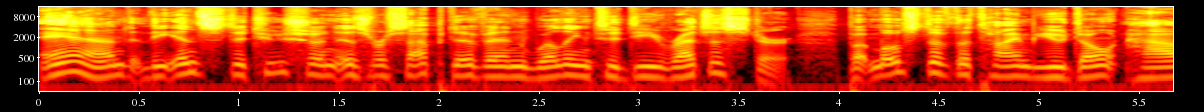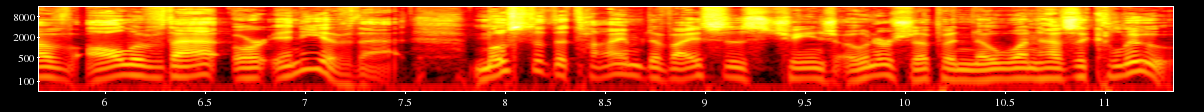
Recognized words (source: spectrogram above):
and the institution is receptive and willing to deregister. But most of the time, you don't have all of that or any of that. Most of the time, devices change ownership and no one has a clue.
